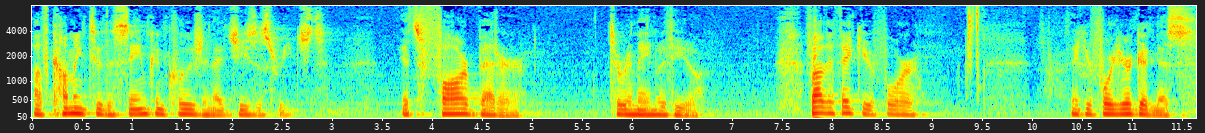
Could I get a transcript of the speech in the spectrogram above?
of coming to the same conclusion that Jesus reached. It's far better to remain with you. Father, thank you for thank you for your goodness.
